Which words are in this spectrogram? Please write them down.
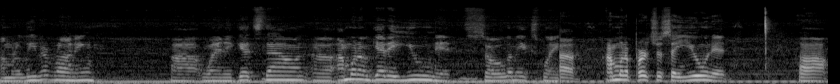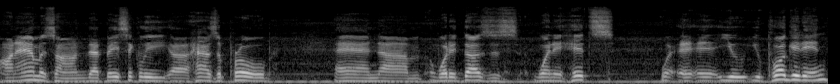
I'm going to leave it running uh, when it gets down, uh, I'm going to get a unit. So let me explain. Uh, I'm going to purchase a unit uh, on Amazon that basically uh, has a probe. And um, what it does is when it hits, you you plug it in.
